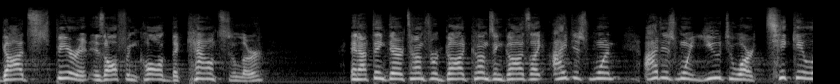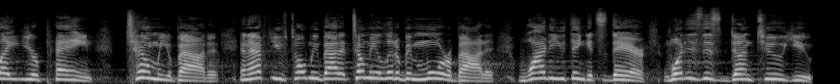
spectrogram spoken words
God's Spirit is often called the counselor. And I think there are times where God comes and God's like, I just want, I just want you to articulate your pain. Tell me about it. And after you've told me about it, tell me a little bit more about it. Why do you think it's there? What has this done to you?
